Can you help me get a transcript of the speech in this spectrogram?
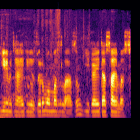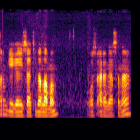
20 tane dinozorum olması lazım. Giga'yı da saymazsam Giga'yı zaten alamam. Boss arenasına.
